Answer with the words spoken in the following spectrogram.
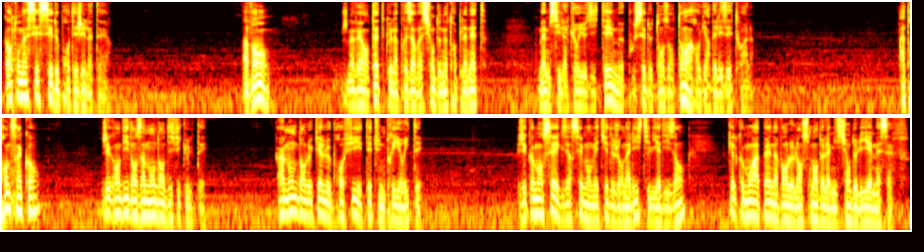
quand on a cessé de protéger la Terre. Avant, je n'avais en tête que la préservation de notre planète, même si la curiosité me poussait de temps en temps à regarder les étoiles. À 35 ans, j'ai grandi dans un monde en difficulté. Un monde dans lequel le profit était une priorité. J'ai commencé à exercer mon métier de journaliste il y a dix ans, quelques mois à peine avant le lancement de la mission de l'IMSF.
